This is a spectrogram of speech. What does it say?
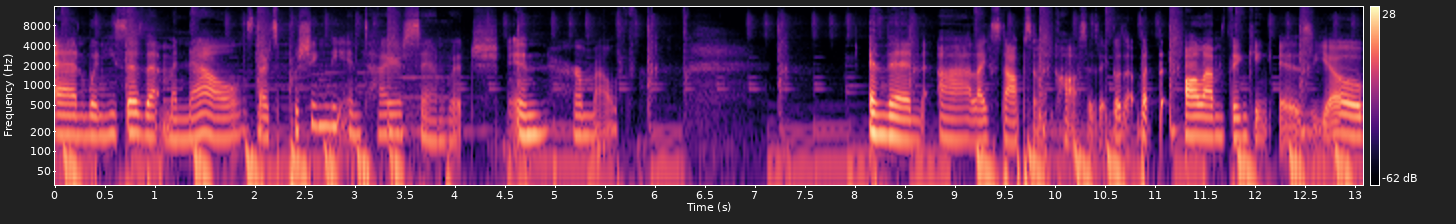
And when he says that, Manal starts pushing the entire sandwich in her mouth. And then uh like stops and like coughs as it goes up. But all I'm thinking is, yo,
